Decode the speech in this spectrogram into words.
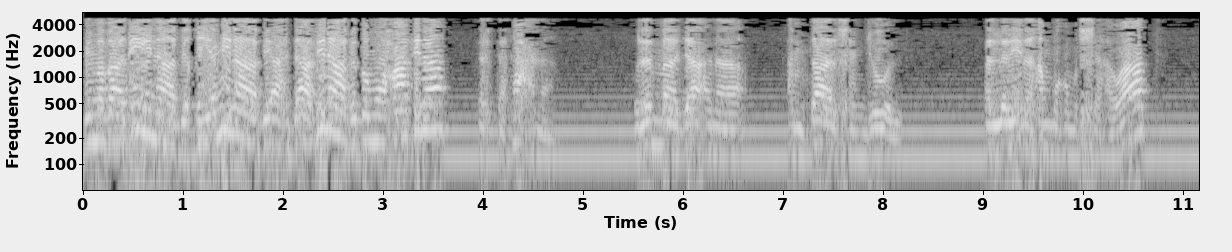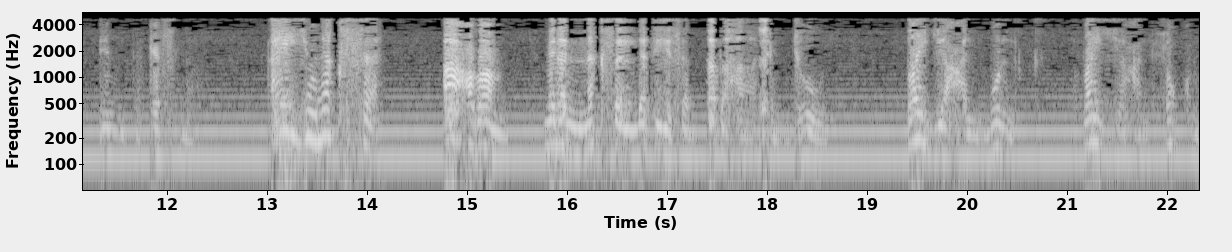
بمبادئنا بقيمنا بأهدافنا بطموحاتنا ارتفعنا. ولما جاءنا أمثال شنجول الذين همهم الشهوات انتكسنا أي نكسة أعظم من النكسة التي سببها شنجول؟ ضيع الملك ضيع الحكم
